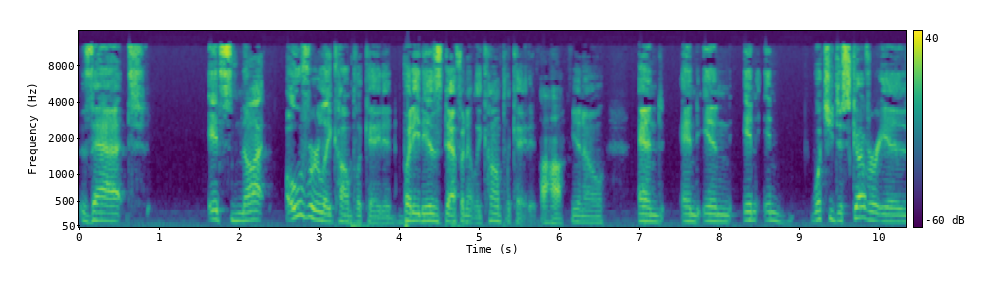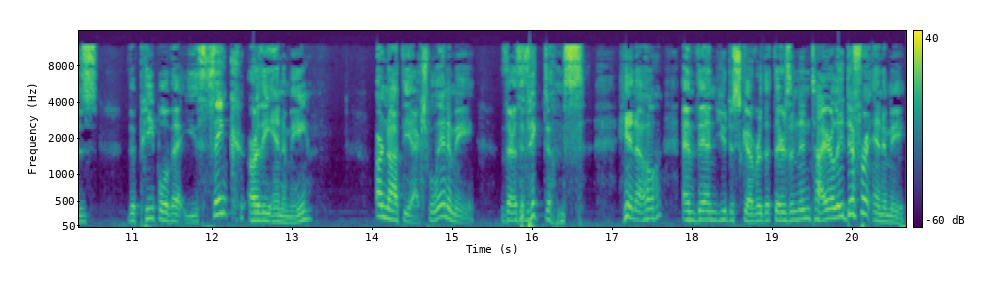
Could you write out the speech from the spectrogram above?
that it's not overly complicated, but it is definitely complicated, Uh huh. you know. And and in in in what you discover is the people that you think are the enemy are not the actual enemy; they're the victims. You know, and then you discover that there's an entirely different enemy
